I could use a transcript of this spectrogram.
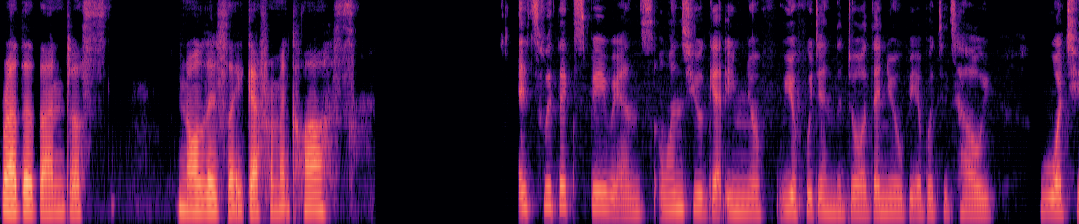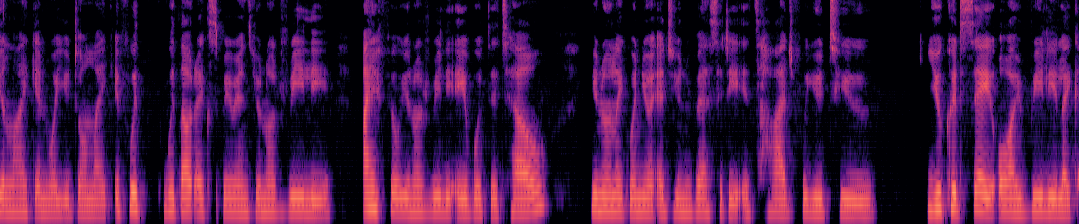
rather than just knowledge that you get from a class it's with experience. Once you get in your your foot in the door, then you'll be able to tell what you like and what you don't like. If with without experience, you're not really. I feel you're not really able to tell. You know, like when you're at university, it's hard for you to. You could say, "Oh, I really like."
